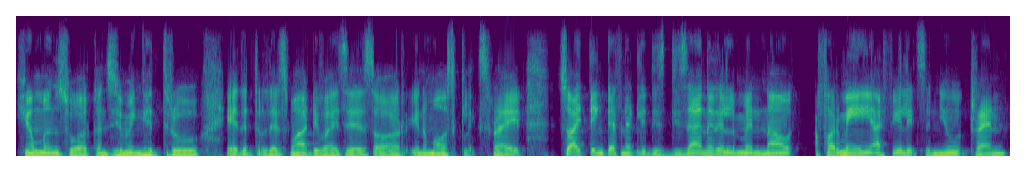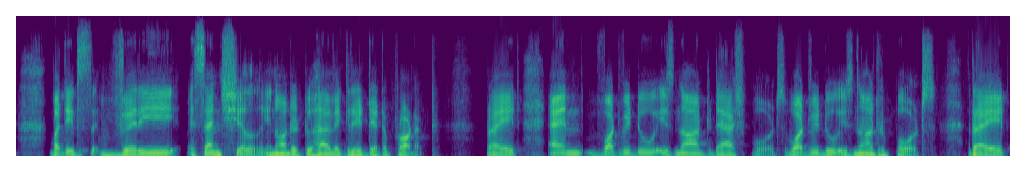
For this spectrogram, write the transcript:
humans who are consuming it through either through their smart devices or you know mouse clicks right? So i think definitely this designer element now for me i feel it's a new trend but it's very essential in order to have a great data product right? And what we do is not dashboards. What we do is not reports, right?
